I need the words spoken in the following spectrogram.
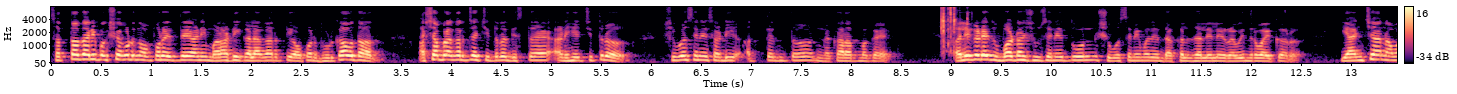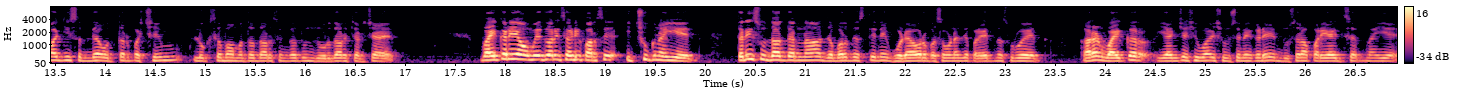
सत्ताधारी पक्षाकडून ऑफर येते आणि मराठी कलाकार ती ऑफर धुडकावतात अशा प्रकारचं चित्र दिसतं आहे आणि हे चित्र शिवसेनेसाठी अत्यंत नकारात्मक आहे. अलीकडेच उबाटा शिवसेनेतून शिवसेनेमध्ये दाखल झालेले रवींद्र वायकर यांच्या नावाची सध्या उत्तर पश्चिम लोकसभा मतदारसंघातून जोरदार चर्चा आहे. वायकर या उमेदवारीसाठी फारसे इच्छुक नाही आहेत तरीसुद्धा त्यांना जबरदस्तीने घोड्यावर बसवण्याचे प्रयत्न सुरू आहेत. कारण वायकर यांच्याशिवाय शिवसेनेकडे दुसरा पर्याय दिसत नाही आहे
